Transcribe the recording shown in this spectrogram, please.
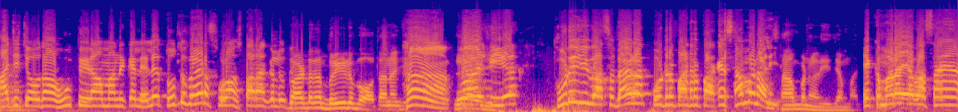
ਅੱਜ 14 ਹੂ 13 ਮੰਨ ਕੇ ਲੈ ਲੈ ਦੁੱਧ ਵੈੜ 16 17 ਕਿਲੋ। ਗਾਰਡਨ ਬਰੀਡ ਬਹੁਤ ਆ ਨਾ ਜੀ। ਹਾਂ ਕੁਆਲਿਟੀ ਆ। ਥੋੜੀ ਜੀ ਬਸ ਵੈੜ ਪਾਊਡਰ ਪਾਊਡਰ ਪਾ ਕੇ ਸਾਂਭਣ ਵਾਲੀ। ਆ। ਸਾਂਭਣ ਵਾਲੀ ਜਮਾ ਇੱਕ ਮਾੜਾ ਜਿਹਾ ਬਸ ਆਇਆ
